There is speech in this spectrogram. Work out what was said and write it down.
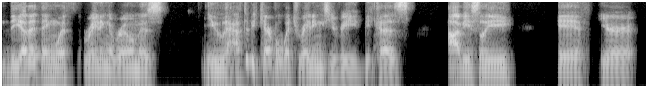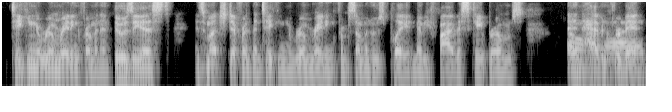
the other thing with rating a room is you have to be careful which ratings you read because obviously if you're taking a room rating from an enthusiast it's much different than taking a room rating from someone who's played maybe five escape rooms and Oh heaven forbid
